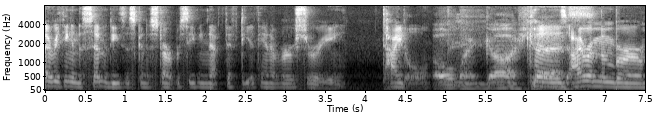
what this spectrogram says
everything in the 70s is going to start receiving that 50th anniversary title Oh my gosh. because yes. I remember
